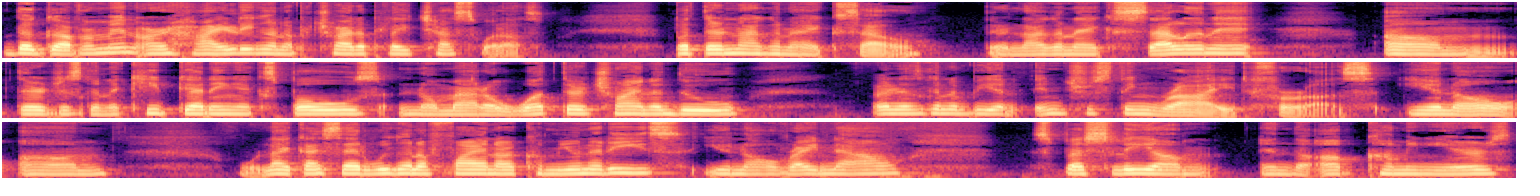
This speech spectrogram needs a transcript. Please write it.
the government are highly going to try to play chess with us. But they're not going to excel. They're not going to excel in it um, they're just gonna keep getting exposed no matter what they're trying to do, and it's gonna be an interesting ride for us. You know, um, like I said, we're gonna find our communities. You know, right now, especially um in the upcoming years,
